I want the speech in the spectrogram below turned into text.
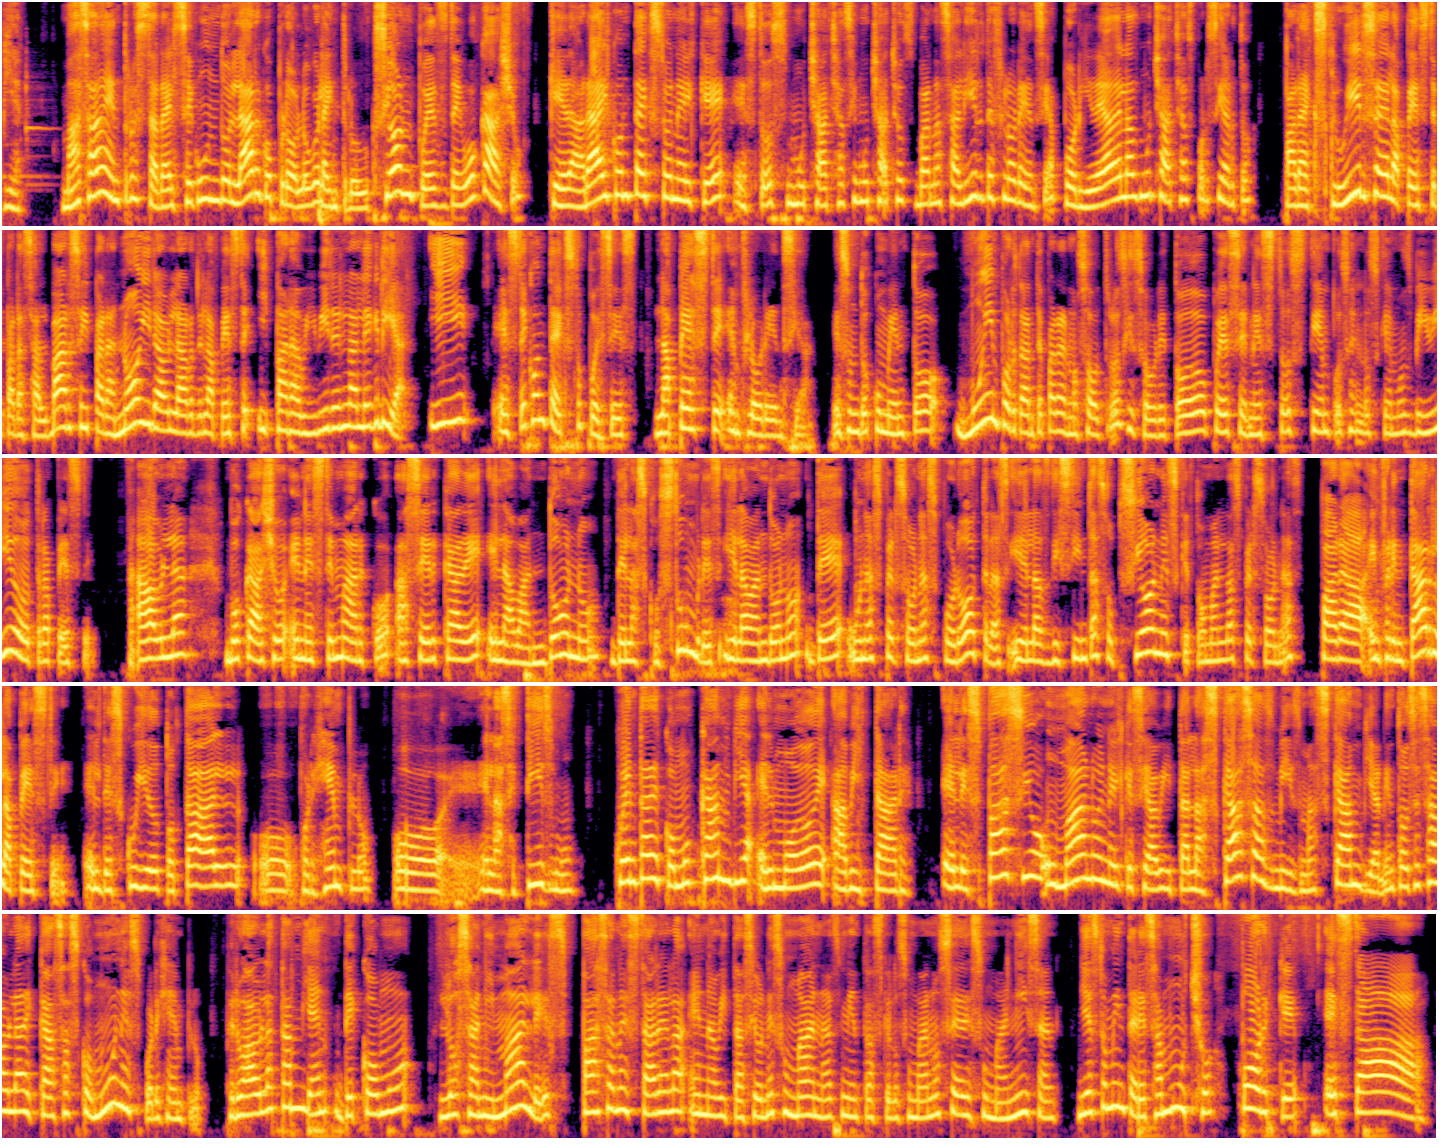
Bien, más adentro estará el segundo largo prólogo, la introducción pues de Boccaccio, que dará el contexto en el que estos muchachas y muchachos van a salir de Florencia, por idea de las muchachas, por cierto, para excluirse de la peste, para salvarse y para no ir a hablar de la peste y para vivir en la alegría. Y este contexto, pues, es La peste en Florencia. Es un documento muy importante para nosotros y sobre todo, pues, en estos tiempos en los que hemos vivido otra peste. Habla Boccaccio en este marco acerca de el abandono de las costumbres y el abandono de unas personas por otras y de las distintas opciones que toman las personas para enfrentar la peste, el descuido total o, por ejemplo, o eh, el ascetismo. Cuenta de cómo cambia el modo de habitar el espacio humano en el que se habita, las casas mismas cambian. Entonces habla de casas comunes, por ejemplo, pero habla también de cómo los animales pasan a estar en, habitaciones humanas mientras que los humanos se deshumanizan. Y esto me interesa mucho porque esta,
